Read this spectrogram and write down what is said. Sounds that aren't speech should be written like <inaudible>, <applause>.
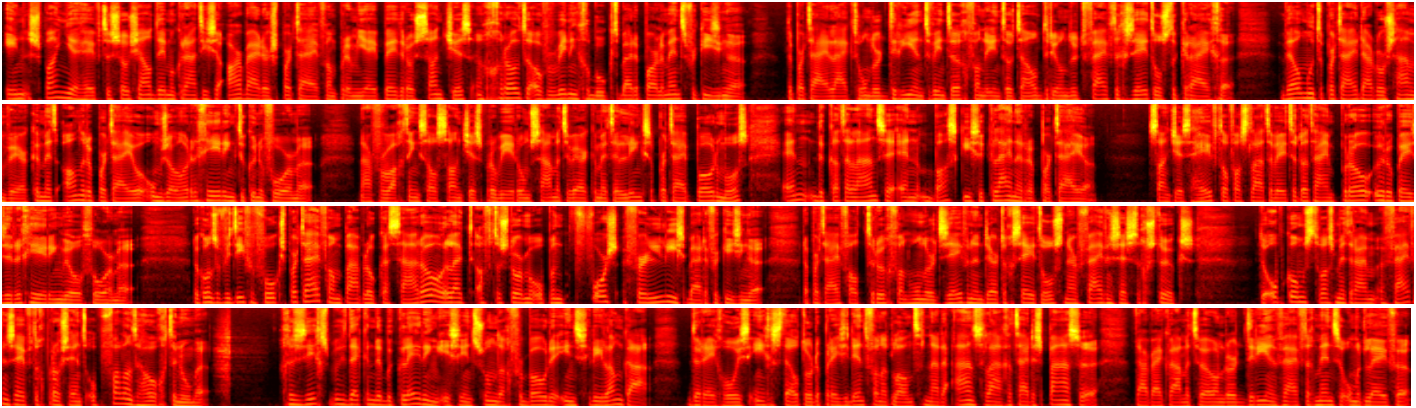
In Spanje heeft de Sociaal-Democratische Arbeiderspartij van premier Pedro Sánchez een grote overwinning geboekt bij de parlementsverkiezingen. De partij lijkt 123 van de in totaal 350 zetels te krijgen. Wel moet de partij daardoor samenwerken met andere partijen om zo een regering te kunnen vormen. Naar verwachting zal Sanchez proberen om samen te werken met de linkse partij Podemos en de Catalaanse en Baskische kleinere partijen. Sanchez heeft alvast laten weten dat hij een pro-Europese regering wil vormen. De conservatieve Volkspartij van Pablo Casado lijkt af te stormen op een fors verlies bij de verkiezingen. De partij valt terug van 137 zetels naar 65 stuks. De opkomst was met ruim 75% opvallend hoog te noemen. Gezichtsbedekkende bekleding is sinds zondag verboden in Sri Lanka. De regel is ingesteld door de president van het land na de aanslagen tijdens Pasen. Daarbij kwamen 253 mensen om het leven.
